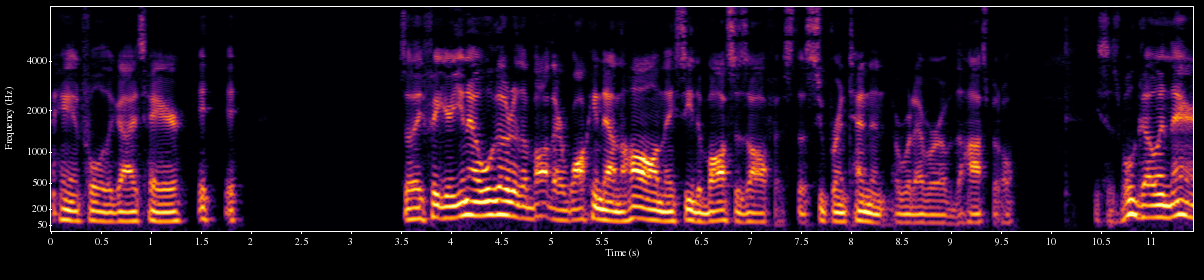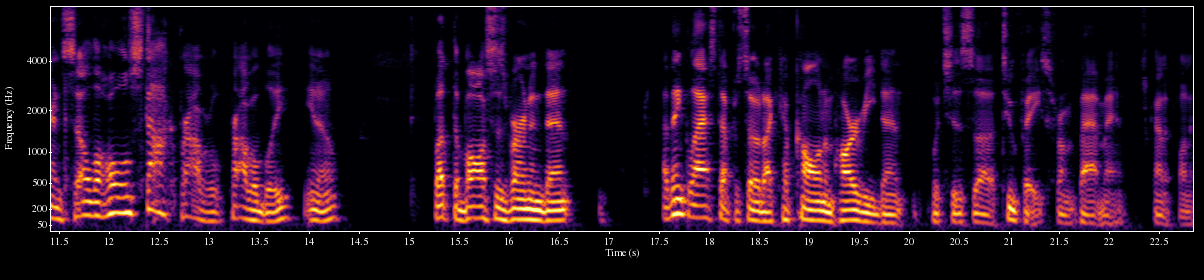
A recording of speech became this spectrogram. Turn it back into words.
handful of the guy's hair. so they figure, you know, we'll go to the boss. They're walking down the hall and they see the boss's office, the superintendent or whatever of the hospital. He says, "We'll go in there and sell the whole stock, probably, probably, you know." But the boss is Vernon Dent. I think last episode I kept calling him Harvey Dent, which is uh, Two Face from Batman. It's kind of funny.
